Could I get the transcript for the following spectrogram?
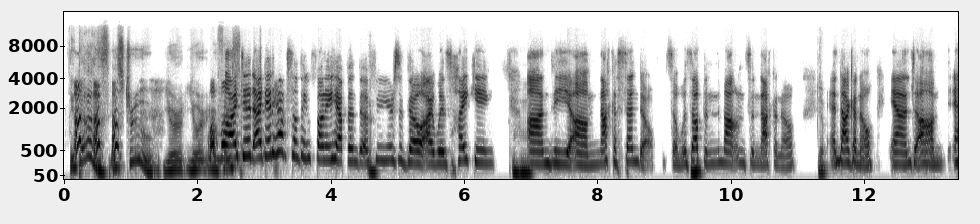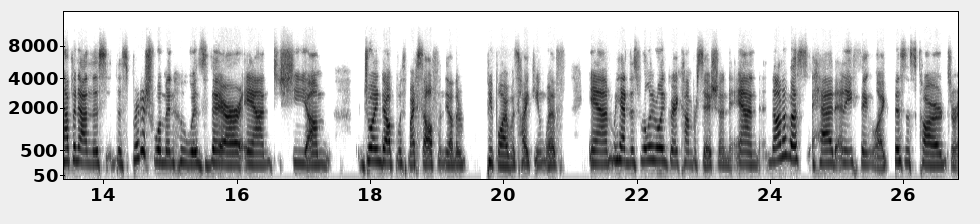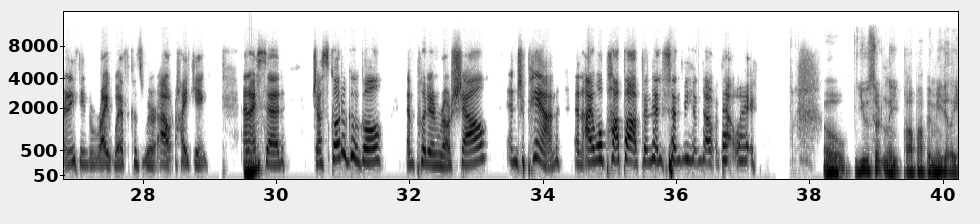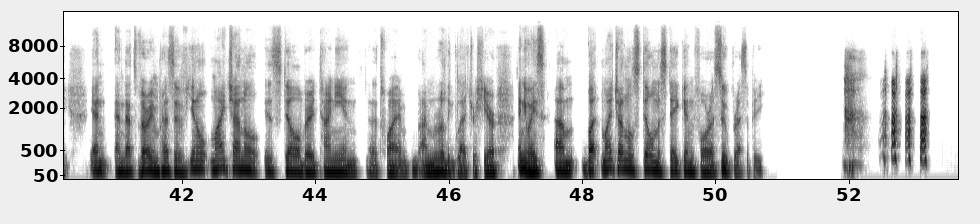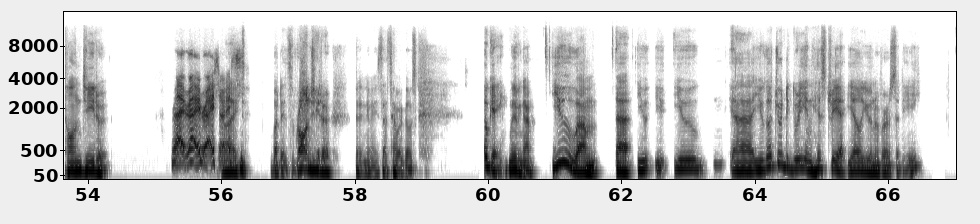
it does. It's true. You're you're. Well, your well, I did. I did have something funny happened a few years ago. I was hiking Mhm. on the um, Nakasendo, so it was up in the mountains in Nakano, Yep. and Nagano, and um, it happened on this this British woman who was there, and she um, joined up with myself and the other people I was hiking with, and we had this really really great conversation. And none of us had anything like business cards or anything to write with because we were out hiking. And I Mhm. said, just go to Google and put in Rochelle and Japan, and I will pop up and then send me a note that way. Oh, you certainly pop up immediately, and and that's very impressive. You know, my channel is still very tiny, and that's why I'm I'm really glad you're here. Anyways, um, but my channel is still mistaken for a soup recipe, tonjiru, right, right, right, right. right? But it's ronjiru. But anyways, that's how it goes. Okay, moving on. You um uh you you you uh you got your degree in history at Yale University.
